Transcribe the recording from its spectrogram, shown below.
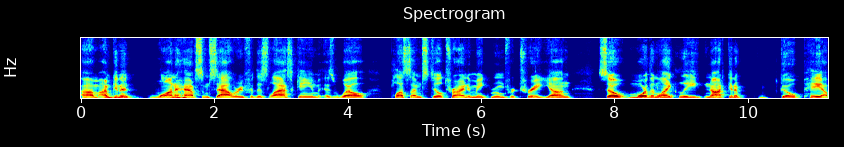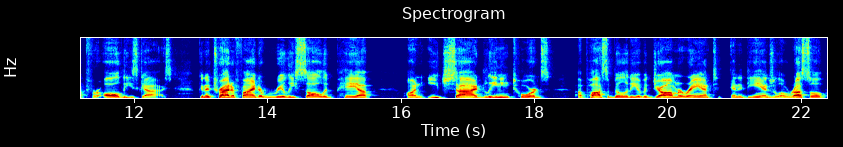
Um, I'm going to want to have some salary for this last game as well. Plus, I'm still trying to make room for Trae Young. So, more than likely, not going to go pay up for all these guys. I'm going to try to find a really solid pay up on each side, leaning towards a possibility of a Ja Morant and a D'Angelo Russell,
